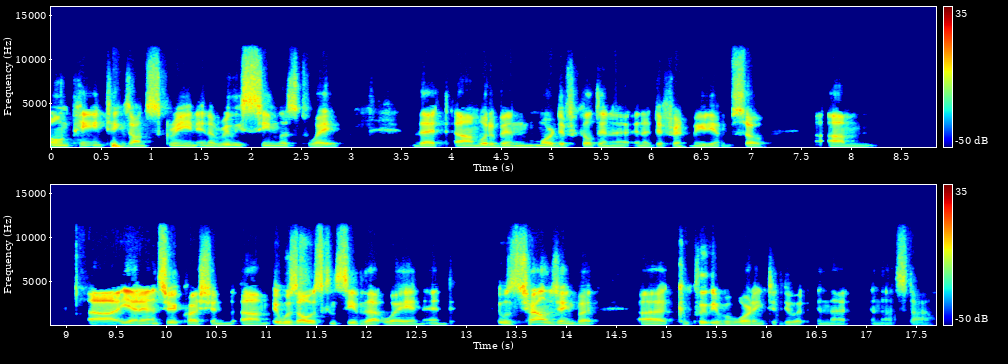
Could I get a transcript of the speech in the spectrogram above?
own paintings on screen in a really seamless way that um, would have been more difficult in a, in a different medium. So um, uh, yeah, to answer your question, um, it was always conceived that way and, and it was challenging, but uh, completely rewarding to do it in that in that style.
